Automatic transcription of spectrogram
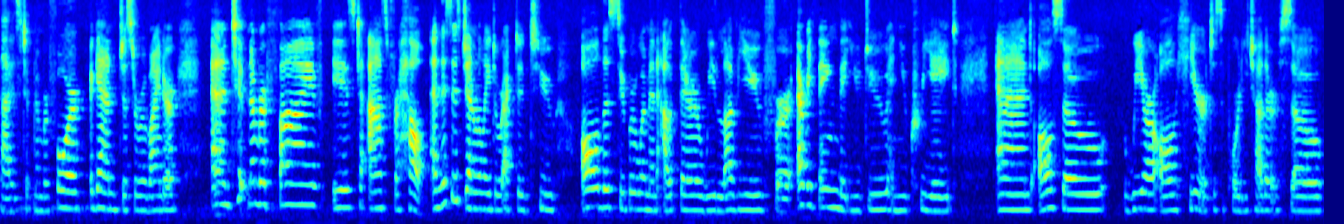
that is tip number four. Again, just a reminder. And tip number five is to ask for help. And this is generally directed to all the super women out there. We love you for everything that you do and you create. And also, we are all here to support each other. So,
